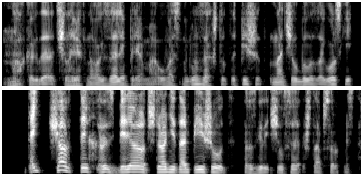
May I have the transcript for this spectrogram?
Но когда человек на вокзале прямо у вас на глазах что-то пишет, начал было Загорский. — Да черт их разберет, что они там пишут! — разгорячился штабс-ротмистер.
